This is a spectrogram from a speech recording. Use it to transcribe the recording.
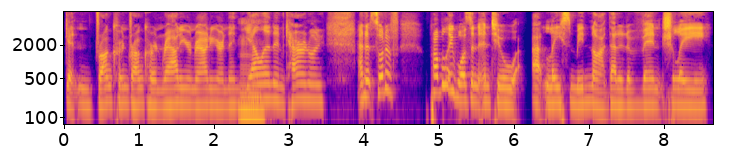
getting drunker and drunker and rowdier and rowdier and then Mm. yelling and carrying on. And it sort of probably wasn't until at least midnight that it eventually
